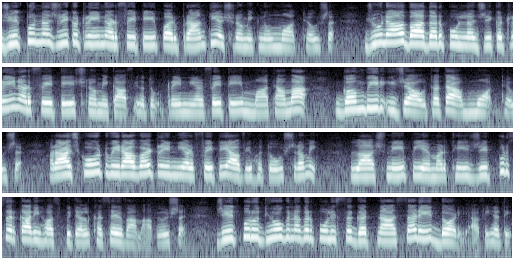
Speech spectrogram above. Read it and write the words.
જેતપુર નજીક ટ્રેન અડફેટે પરપ્રાંતીય શ્રમિકનું મોત થયું છે. જૂના બાદર નજીક ટ્રેન અડફેટે શ્રમિક આવ્યું હતું. ટ્રેનની અડફેટે માથામાં ગંભીર ઈજાઓ થતાં મોત થયું છે. રાજકોટ વેરાવળ ટ્રેનની અડફેટે આવ્યો હતો શ્રમિક. લાશને પીએમ જેતપુર સરકારી હોસ્પિટલ ખસેડવામાં આવ્યો છે. જેતપુર ઉદ્યોગનગર પોલીસ ઘટના સ્થળે દોડી આવી હતી.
